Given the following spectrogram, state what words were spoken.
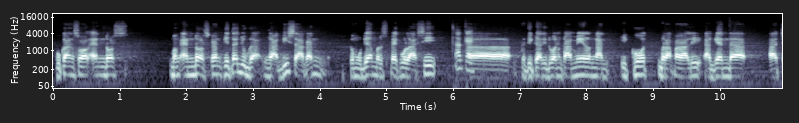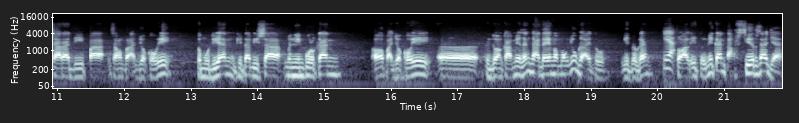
bukan soal endorse mengendorse kan kita juga nggak bisa kan kemudian berspekulasi okay. uh, ketika Ridwan Kamil ikut berapa kali agenda acara di Pak sama Pak Jokowi kemudian kita bisa menyimpulkan oh Pak Jokowi uh, Ridwan Kamil kan nggak ada yang ngomong juga itu gitu kan ya. soal itu ini kan tafsir saja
